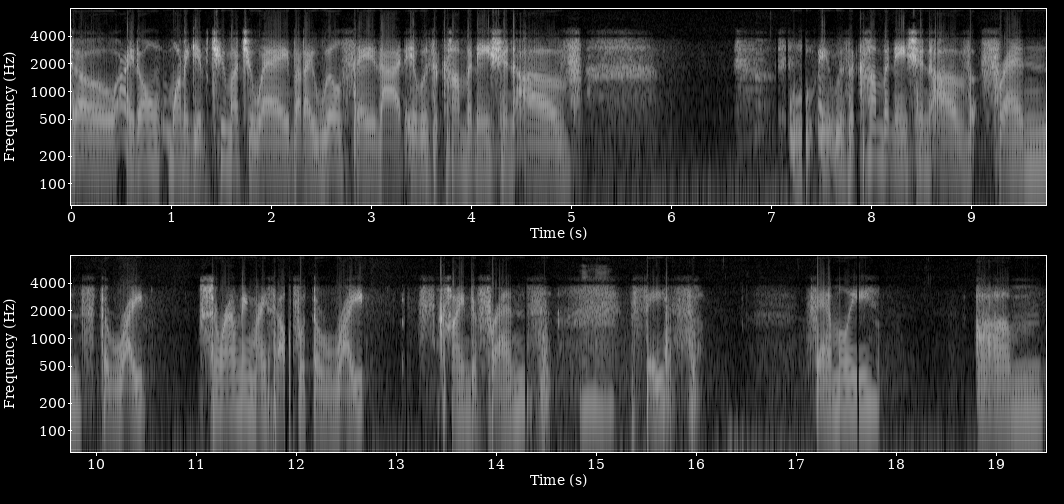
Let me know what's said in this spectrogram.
so I don't want to give too much away, but I will say that it was a combination of it was a combination of friends, the right surrounding myself with the right kind of friends, faith, family, um,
